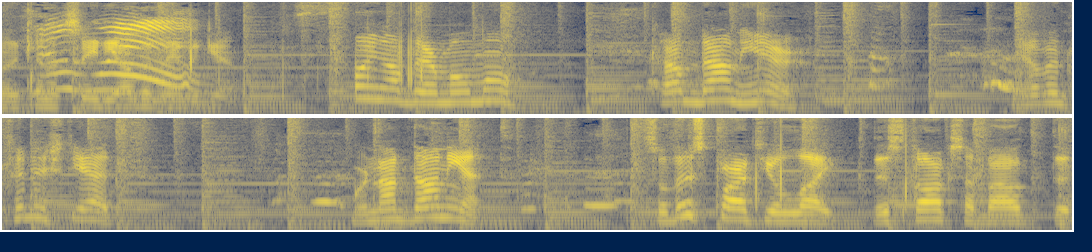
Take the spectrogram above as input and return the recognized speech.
I cannot say the other name again. Going up there, Momo. Come down here. We haven't finished yet. We're not done yet. So this part you'll like. This talks about the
